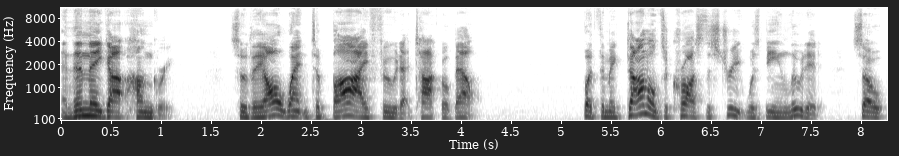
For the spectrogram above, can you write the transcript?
and then they got hungry. So they all went to buy food at Taco Bell. But the McDonald's across the street was being looted. So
